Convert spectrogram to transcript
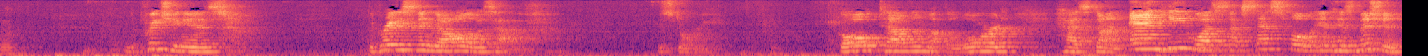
And the preaching is the greatest thing that all of us have the story. Go tell them what the Lord has done. And he was successful in his mission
